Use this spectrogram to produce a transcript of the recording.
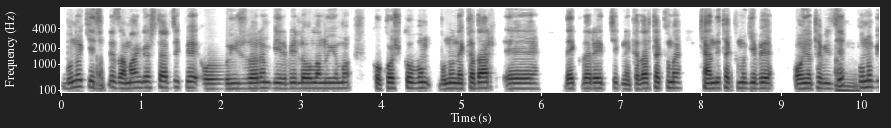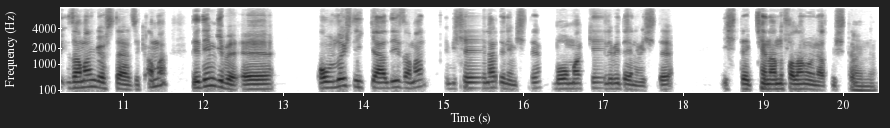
Bunu kesinlikle zaman gösterecek ve oyuncuların birbiriyle olan uyumu Kokoşkov'un bunu ne kadar e, deklare edecek, ne kadar takımı kendi takımı gibi oynatabilecek. Aynen. Bunu bir zaman gösterecek. Ama dediğim gibi e, Overwatch ilk geldiği zaman bir şeyler denemişti. Bo bir denemişti. İşte Kenan'ı falan oynatmıştı. Aynen.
